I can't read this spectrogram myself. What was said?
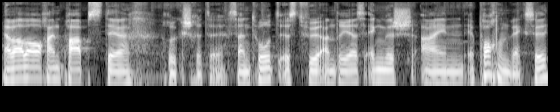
Er war aber auch ein Papst, der Rückschritte. Sein Tod ist für Andreas Englisch ein Epochenwechsel,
